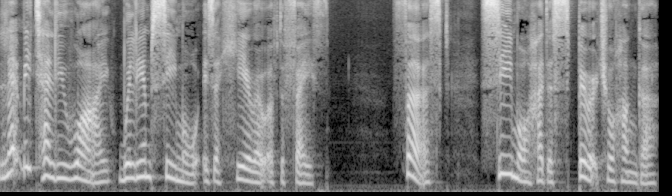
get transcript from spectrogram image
Let me tell you why William Seymour is a hero of the faith. First, Seymour had a spiritual hunger.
